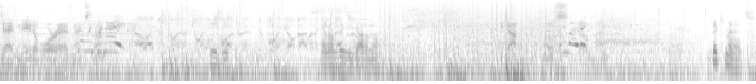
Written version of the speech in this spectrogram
detonate a warhead next Throwing to them. Easy. I don't think you got him though. You got most of them. Six minutes.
